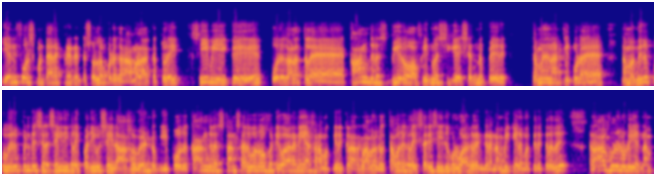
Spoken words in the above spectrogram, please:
என்போர்ஸ்மெண்ட் டைரக்டரேட் என்று சொல்லப்படுகிற அமலாக்கத்துறை சிபிஐக்கு ஒரு காலத்துல காங்கிரஸ் பியூரோ ஆஃப் இன்வெஸ்டிகேஷன் பேரு. தமிழ்நாட்டில் கூட நம்ம விருப்பு வெறுப்பின்றி சில செய்திகளை பதிவு செய்து ஆக வேண்டும். இப்போது காங்கிரஸ் தான் சர்வரோக நிவாரணியாக நமக்கு இருக்கிறார்கள். அவர்கள் தவறுகளை சரி செய்து கொள்வார்கள் என்கிற நம்பிக்கை நமக்கு இருக்கிறது. ராகுலினுடைய நம்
